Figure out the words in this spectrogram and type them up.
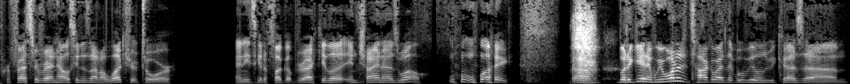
Professor Van Helsing is on a lecture tour, and he's gonna fuck up Dracula in China as well. like, um, but again, we wanted to talk about that movie because um,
